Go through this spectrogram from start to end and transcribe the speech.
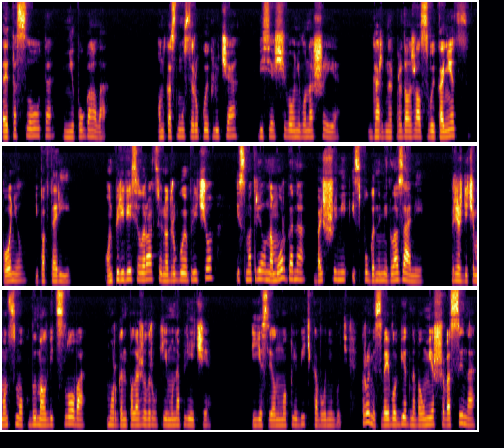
это Слоута не пугало. Он коснулся рукой ключа, висящего у него на шее. Гарднер продолжал свой конец, понял и повтори. Он перевесил рацию на другое плечо и смотрел на Моргана большими испуганными глазами. Прежде чем он смог вымолвить слово, Морган положил руки ему на плечи. И если он мог любить кого-нибудь, кроме своего бедного умершего сына,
